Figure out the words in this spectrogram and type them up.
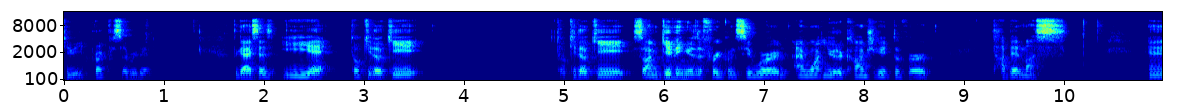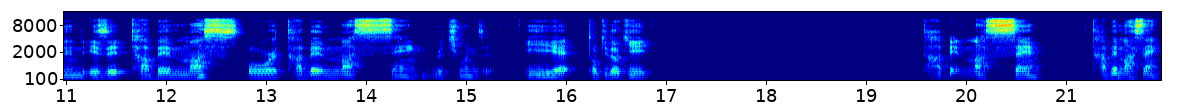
Do you eat breakfast every day? The guy says いいえ、時々 Tokidoki, so I'm giving you the frequency word. I want you to conjugate the verb. Tabemas. And is it tabemas or tabemasen? Which one is it? Iie, tokidoki tabemasen. Tabemasen.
